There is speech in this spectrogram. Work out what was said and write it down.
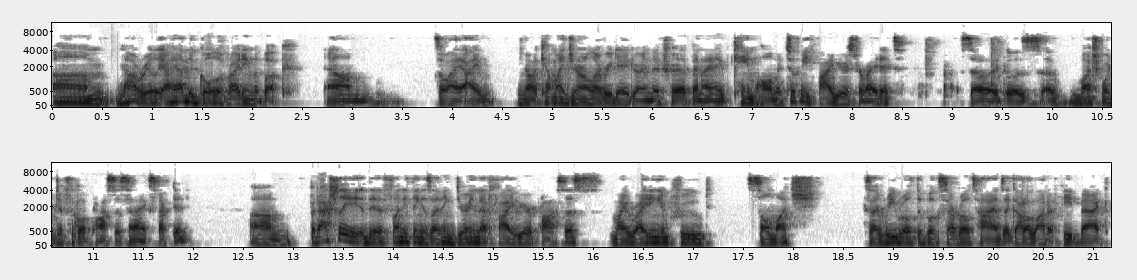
Um, not really. I had the goal of writing the book. Um, so I, I, you know, I kept my journal every day during the trip and I came home. It took me five years to write it. So it was a much more difficult process than I expected. Um, but actually, the funny thing is, I think during that five year process, my writing improved so much because I rewrote the book several times. I got a lot of feedback.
